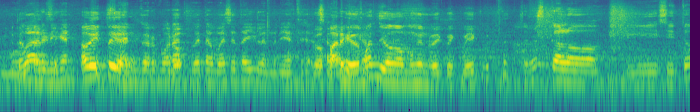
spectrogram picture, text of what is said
Itu baru nih sih? kan Oh, itu ya? Selain korporat gue tahu bahasa Thailand ternyata Gopar Saudi Hilman juga ngomongin baik-baik baik. terus kalau di situ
